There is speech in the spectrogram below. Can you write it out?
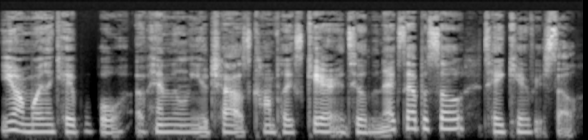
you are more than capable of handling your child's complex care. Until the next episode, take care of yourself.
